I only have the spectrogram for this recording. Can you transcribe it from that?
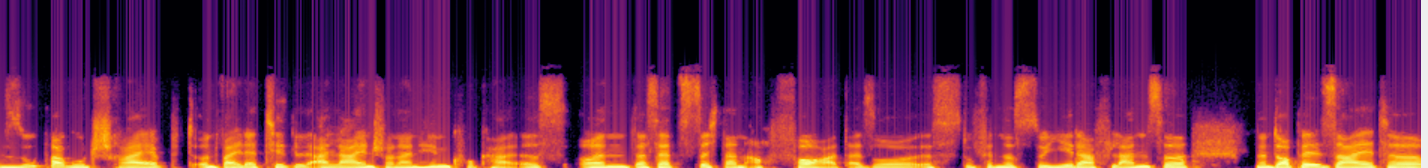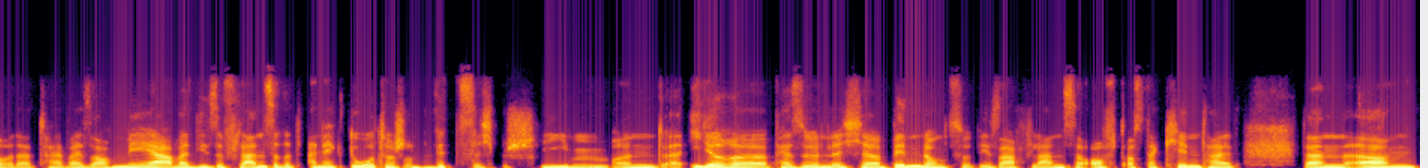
super gut schreibt und weil der Titel allein schon ein Hingucker ist. Und das setzt sich dann auch fort. Also es, du findest zu jeder Pflanze eine Doppelseite oder teilweise auch mehr, aber diese Pflanze wird anekdotisch und witzig beschrieben und ihre persönliche Bindung zu dieser Pflanze oft aus der Kindheit dann ähm,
